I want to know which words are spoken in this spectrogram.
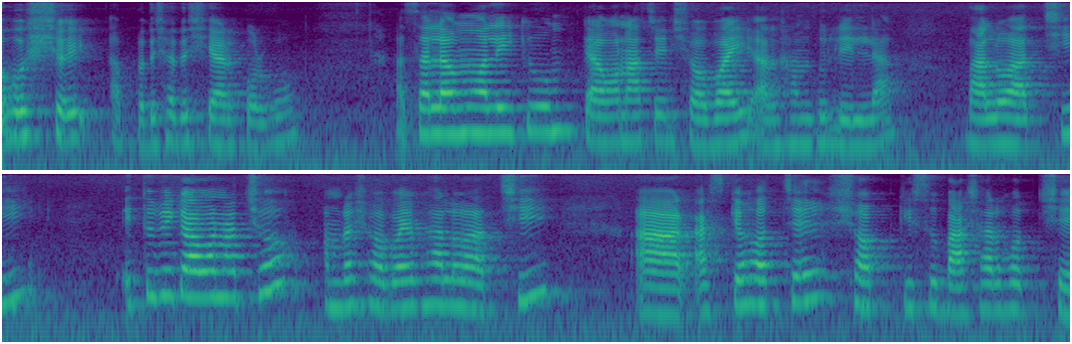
অবশ্যই আপনাদের সাথে শেয়ার করব। আসসালামু আলাইকুম, কেমন আছেন সবাই? আলহামদুলিল্লাহ, ভালো আছি। এই তুমি কেমন আছো? আমরা সবাই ভালো আছি। আর আজকে হচ্ছে সব কিছু বাসার হচ্ছে।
